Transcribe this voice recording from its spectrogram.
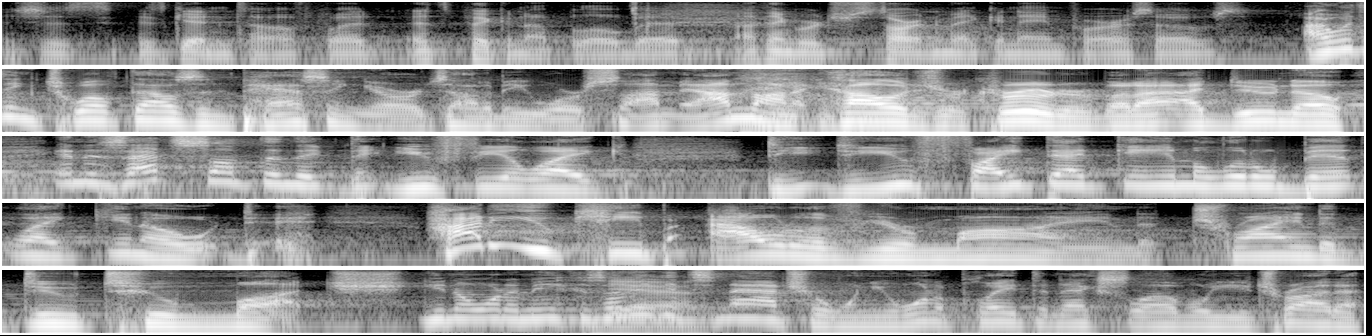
it's just it's getting tough, but it's picking up a little bit. I think we're just starting to make a name for ourselves. I would think 12,000 passing yards ought to be worse. I mean, I'm not a college recruiter, but I, I do know. And is that something that, that you feel like, do, you- do you fight that game a little bit? Like, you know, d- how do you keep out of your mind trying to do too much? You know what I mean? Because I think it's natural when you want to play at the next level, you try to.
